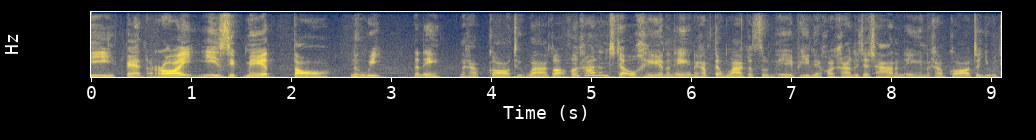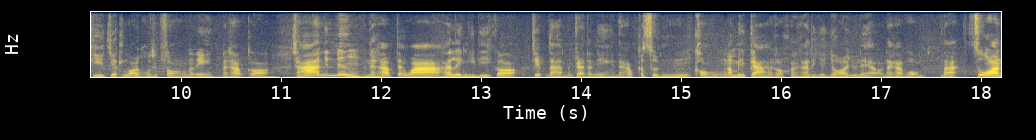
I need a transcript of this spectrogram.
ที่ 820 เมตร ต่อ 1 วิ นั่นเอง นะครับก็ถือว่าก็ค่อนข้างที่จะโอเคนั่นเองนะครับแต่ว่ากระสุน AP เนี่ยค่อนข้างที่จะช้านั่นเองนะครับก็จะอยู่ที่ 762 นั่นเองนะครับก็ช้านิดนึงนะครับแต่ว่าถ้าเล็งดีๆก็เจ็บได้เหมือนกันนั่นเองนะครับกระสุนของอเมริกาก็ค่อนข้างที่จะย้อยอยู่แล้วนะครับผมนะส่วน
